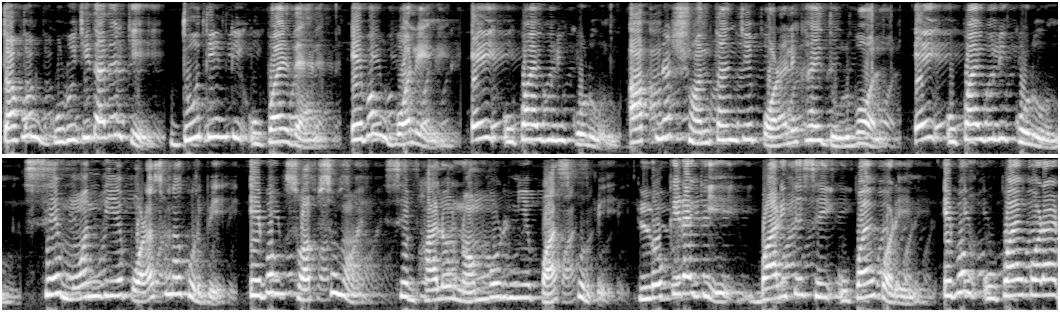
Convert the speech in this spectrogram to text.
তখন গুরুজি তাদেরকে দু তিনটি উপায় দেন এবং বলেন, এই উপায়গুলি করুন। আপনার সন্তান যে পড়ালেখায় দুর্বল, এই উপায়গুলি করুন। সে মন দিয়ে পড়াশোনা করবে এবং সবসময় সে ভালো নম্বর নিয়ে পাস করবে। লোকেরা গিয়ে বাড়িতে সেই উপায় করেন এবং উপায় করার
